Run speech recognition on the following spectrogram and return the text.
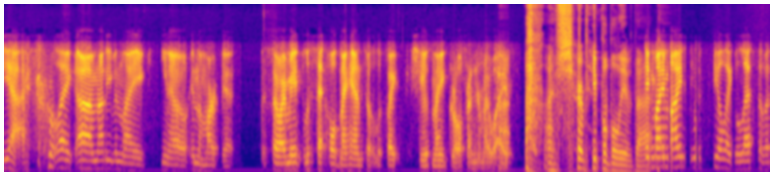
yeah, like uh, I'm not even like you know in the market. So I made Lisette hold my hand so it looked like she was my girlfriend or my wife. I'm sure people believe that. In my mind, it would feel like less of a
